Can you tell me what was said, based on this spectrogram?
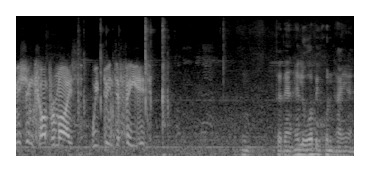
Mission compromised. We've been defeated. อืมแสดงให้รู้ว่าเป็นคนไทยนะ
